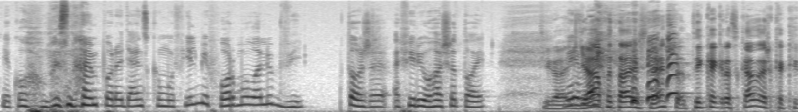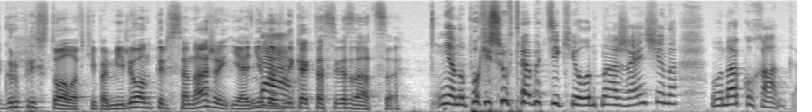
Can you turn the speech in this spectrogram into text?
якого ми знаємо по радянському фільмі Формула любві Тоже аферюга ще той. Типа, Вы- Я пытаюсь, знаешь, ты как рассказываешь, как «Игру престолов», типа миллион персонажей, и они Да. должны как-то связаться. Ні, ну поки що в тебе тільки одна жінка, вона коханка.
